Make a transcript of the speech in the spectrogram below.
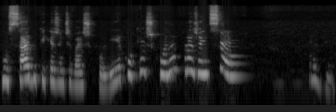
não sabe o que, que a gente vai escolher, qualquer escolha para a gente serve.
